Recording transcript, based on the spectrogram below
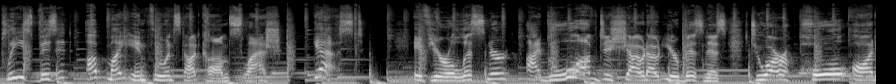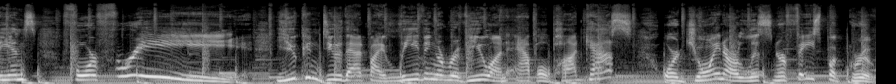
please visit upmyinfluence.com slash guest. If you're a listener, I'd love to shout out your business to our whole audience for free. You can do that by leaving a review on Apple Podcasts or join our listener Facebook group.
